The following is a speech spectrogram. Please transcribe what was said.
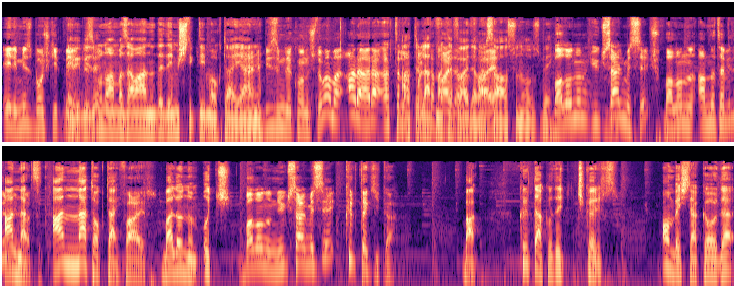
Elimiz boş gitmeyelim Evet, biz bunu ama zamanında demiştik değil mi Oktay yani? Yani bizim de konuştum ama ara ara hatırlatmakta, Hatırlatmakta fayda var Fahir. sağ olsun Oğuz Bey. Balonun yükselmesi, şu balonu anlatabilir miyim Anlat. artık? Anlat Oktay. Fahir. Balonum uç. Balonun yükselmesi 40 dakika. Bak 40 dakikada çıkarız. 15 dakika orada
